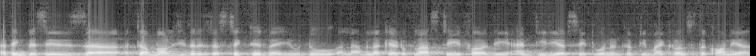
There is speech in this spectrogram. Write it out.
I think this is uh, a terminology that is restricted where you do a lamellar keratoplasty for the anterior, say 250 microns of the cornea.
